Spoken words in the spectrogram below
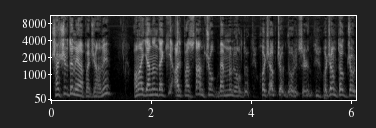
Şaşırdı ne yapacağını. Ama yanındaki Alpaslan çok memnun oldu. Hocam çok doğru söylüyorsun. Hocam çok çok.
